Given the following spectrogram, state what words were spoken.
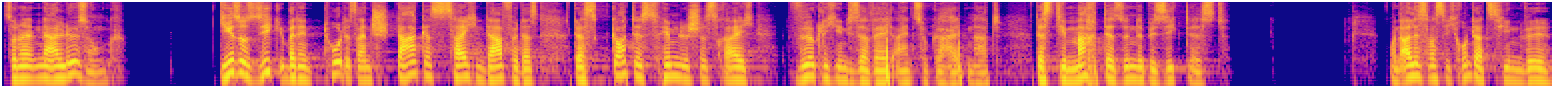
sondern in der Erlösung. Jesus Sieg über den Tod ist ein starkes Zeichen dafür, dass, dass Gottes himmlisches Reich wirklich in dieser Welt Einzug gehalten hat, dass die Macht der Sünde besiegt ist. Und alles, was sich runterziehen will,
